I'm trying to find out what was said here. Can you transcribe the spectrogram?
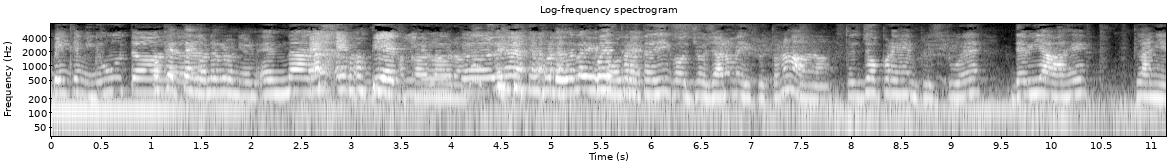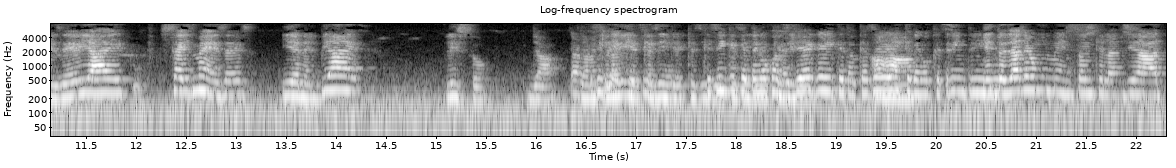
20 minutos. O que tengo una reunión en nada. en, en 10 Acabar la hora. minutos. Por eso le digo Pues, pero que- te digo, yo ya no me disfruto nada. Entonces, yo, por ejemplo, estuve de viaje, planeé ese viaje seis meses y en el viaje, listo, ya, Claro, ya me que quiero ir, que sigue, que sigue, que sigue, que tengo cuando sigue. llegue y que tengo que hacer Ajá. y que tengo que trin, trin. Y entonces ya llega un momento en que la ansiedad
